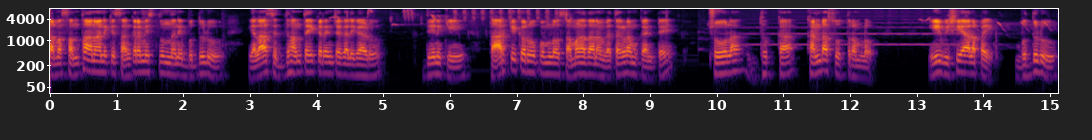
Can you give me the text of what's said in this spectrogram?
తమ సంతానానికి సంక్రమిస్తుందని బుద్ధుడు ఎలా సిద్ధాంతీకరించగలిగాడు? దీనికి తార్కిక రూపంలో సమాధానం వెతకడం కంటే చోళ దుఃఖ ఖండ సూత్రంలో ఈ విషయాలపై బుద్ధుడు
